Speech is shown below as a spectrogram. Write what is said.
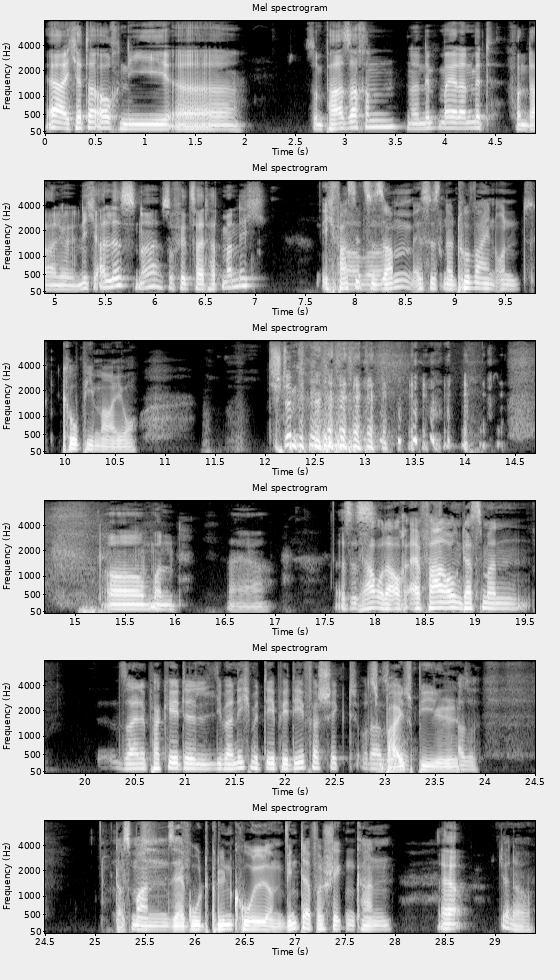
Ja, ich hätte auch nie äh, so ein paar Sachen, ne, nimmt man ja dann mit von Daniel. Nicht alles, ne? So viel Zeit hat man nicht. Ich fasse Aber- zusammen, es ist Naturwein und Kopi Mayo. Stimmt. oh Mann. Naja. Es ist Ja, oder auch Erfahrung, dass man seine Pakete lieber nicht mit DPD verschickt oder Zum so. Beispiel, Also dass man sehr gut Grünkohl im Winter verschicken kann. ja, genau.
